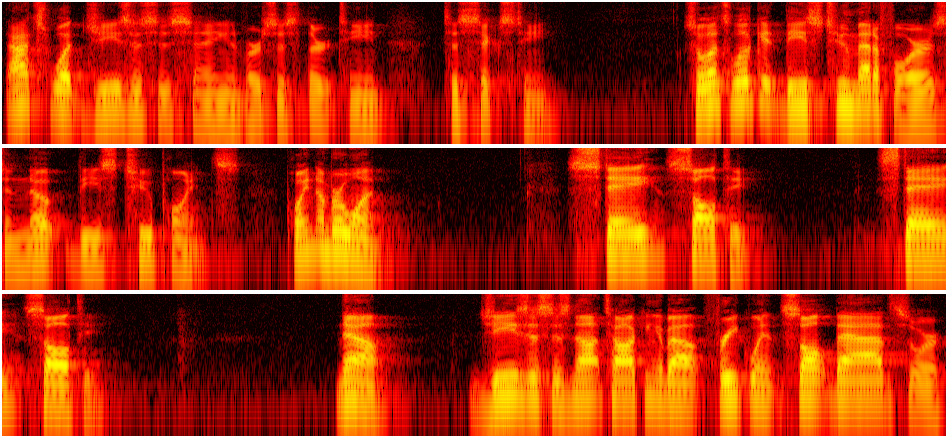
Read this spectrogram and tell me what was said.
That's what Jesus is saying in verses 13 to 16. So let's look at these two metaphors and note these two points. Point number one Stay salty. Stay salty. Now, Jesus is not talking about frequent salt baths or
